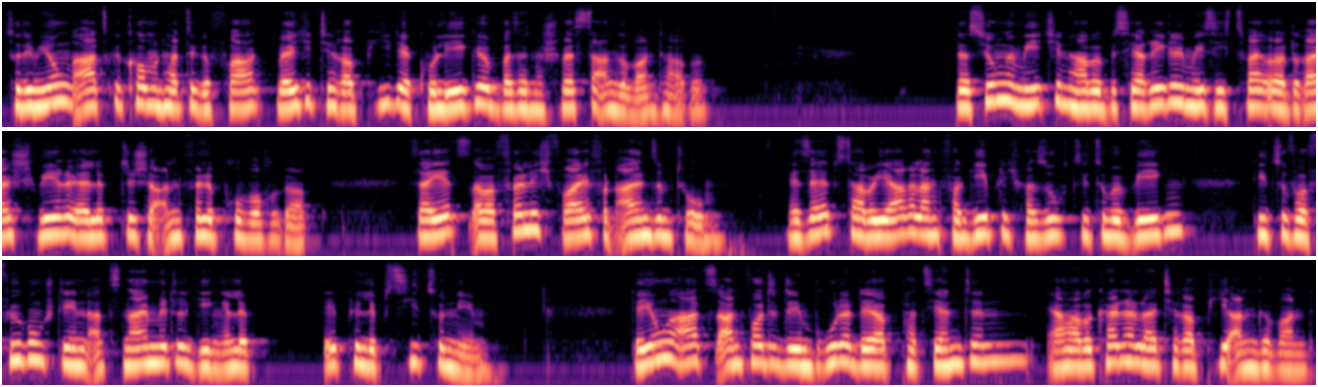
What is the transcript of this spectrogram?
zu dem jungen Arzt gekommen und hatte gefragt, welche Therapie der Kollege bei seiner Schwester angewandt habe. Das junge Mädchen habe bisher regelmäßig zwei oder drei schwere elliptische Anfälle pro Woche gehabt sei jetzt aber völlig frei von allen Symptomen. Er selbst habe jahrelang vergeblich versucht, sie zu bewegen, die zur Verfügung stehenden Arzneimittel gegen Epilepsie zu nehmen. Der junge Arzt antwortete dem Bruder der Patientin, er habe keinerlei Therapie angewandt,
